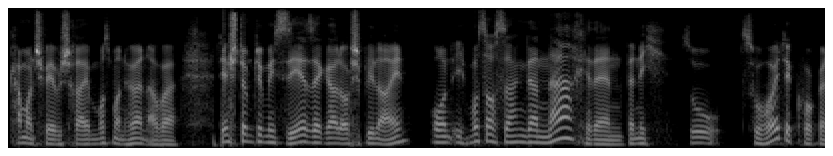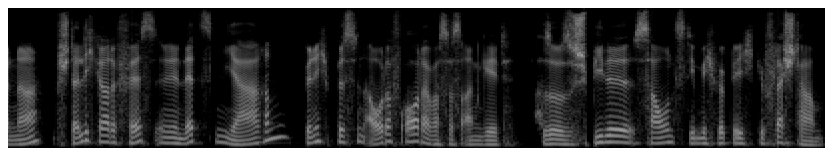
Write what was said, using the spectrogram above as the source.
kann man schwer beschreiben, muss man hören, aber der stimmte mich sehr, sehr geil aufs Spiel ein und ich muss auch sagen, danach denn, wenn ich so zu heute gucke, na, stelle ich gerade fest, in den letzten Jahren bin ich ein bisschen out of order, was das angeht. Also so Spiele, Sounds, die mich wirklich geflasht haben.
